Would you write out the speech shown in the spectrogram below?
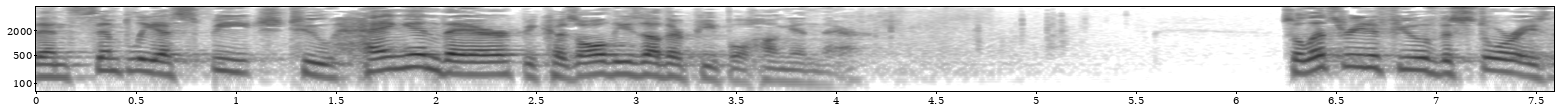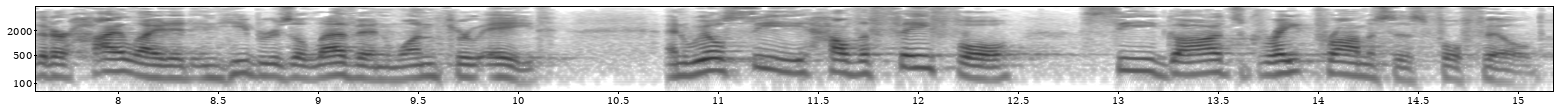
than simply a speech to hang in there because all these other people hung in there. So let's read a few of the stories that are highlighted in Hebrews 11, 1 through 8, and we'll see how the faithful see God's great promises fulfilled.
